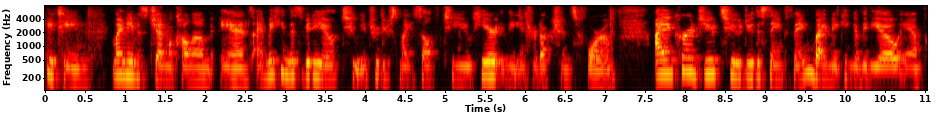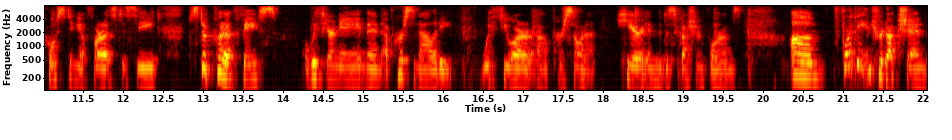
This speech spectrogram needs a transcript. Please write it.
Hey team, my name is Jenn McCollum and I'm making this video to introduce myself to you here in the introductions forum. I encourage you to do the same thing by making a video and posting it for us to see, just to put a face with your name and a personality with your uh, persona here in the discussion forums. Um, for the introduction,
